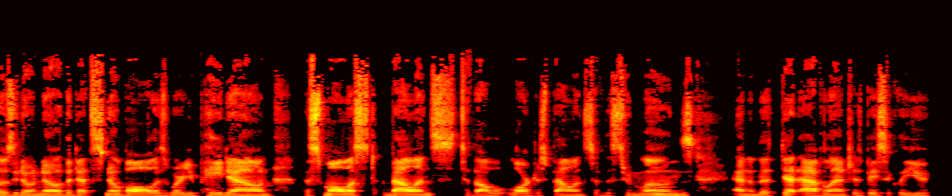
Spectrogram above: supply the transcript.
those who don't know, the debt snowball is where you pay down the smallest balance to the largest balance of the student loans. And the debt avalanche is basically you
